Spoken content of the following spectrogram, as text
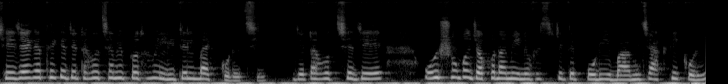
সেই জায়গা থেকে যেটা হচ্ছে আমি প্রথমে লিটল ম্যাক করেছি। যেটা হচ্ছে যে, ওই সময় যখন আমি ইউনিভার্সিটিতে পড়ি বা আমি চাকরি করি,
